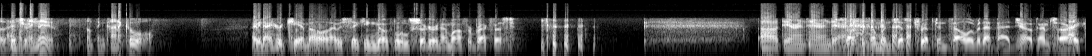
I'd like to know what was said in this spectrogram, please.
So that's something new, something kind of cool. I mean, I heard KML and I was thinking milk and a little sugar, and I'm off for breakfast. oh, Darren, Darren, Darren. Someone just tripped and fell over that bad joke. I'm sorry.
